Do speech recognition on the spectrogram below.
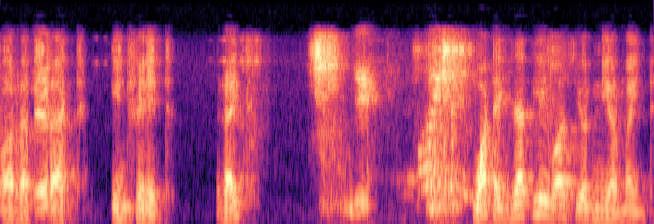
or abstract yeah. infinite right yeah. what exactly was your in your mind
